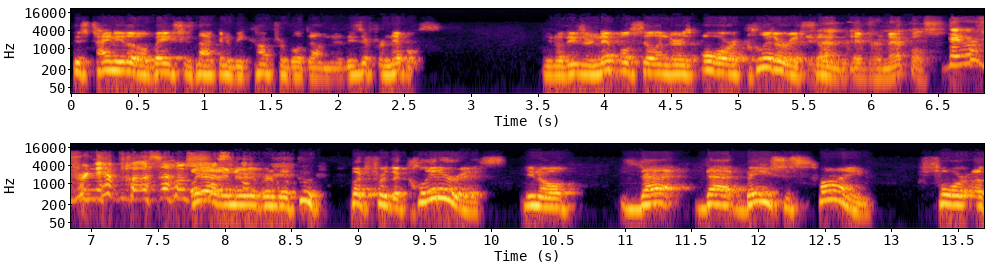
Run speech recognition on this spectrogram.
this tiny little base is not going to be comfortable down there. These are for nipples. You know, these are nipple cylinders or clitoris cylinders. for nipples. They were for nipples. I was Oh yeah, just I know like- you're gonna go too. But for the clitoris, you know, that that base is fine for a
